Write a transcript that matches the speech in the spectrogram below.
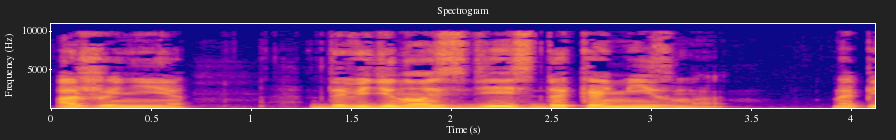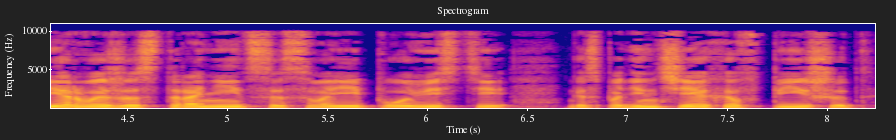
о жене, доведено здесь до комизма. На первой же странице своей повести господин Чехов пишет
